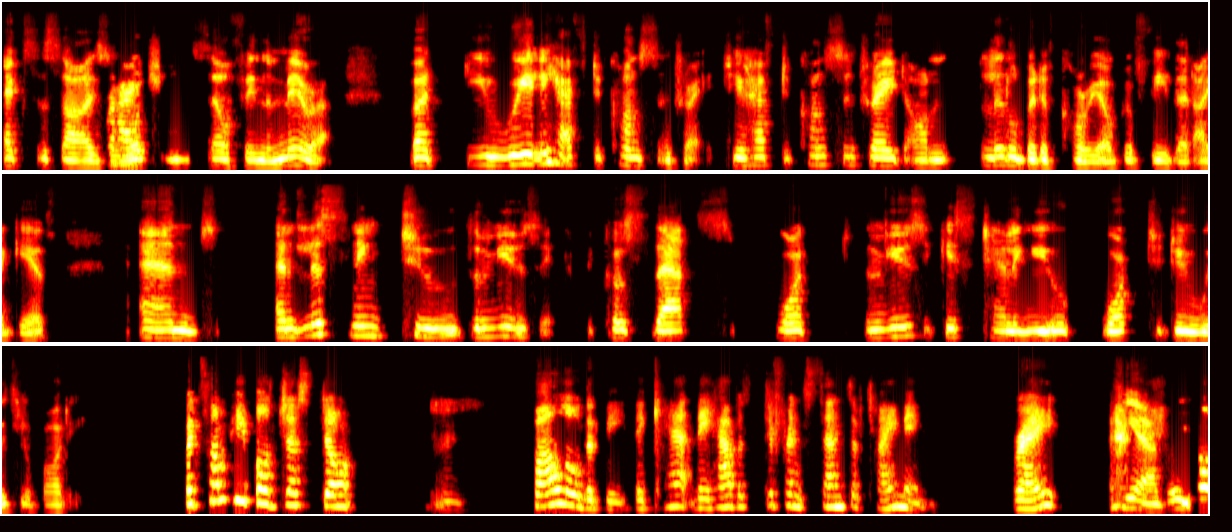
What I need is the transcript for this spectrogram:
exercise or watching yourself in the mirror, but you really have to concentrate. You have to concentrate on a little bit of choreography that I give and and listening to the music because that's what the music is telling you what to do with your body. But some people just don't Mm. follow the beat. They can't, they have a different sense of timing, right? Yeah, they, People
